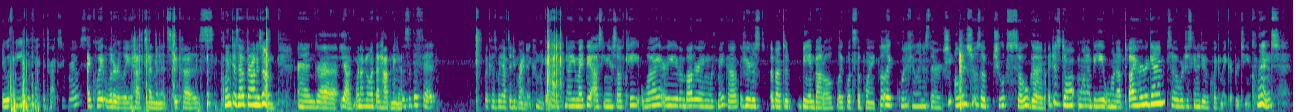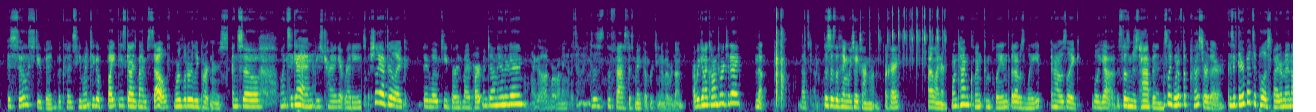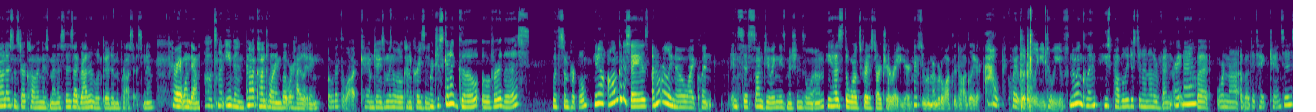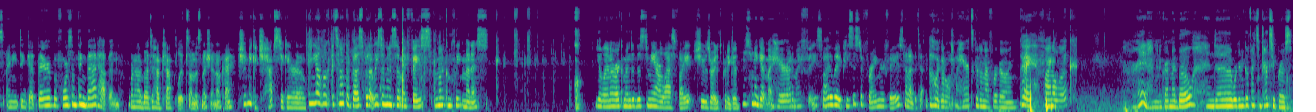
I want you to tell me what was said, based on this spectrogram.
Stay with me to fight the tracksuit bros. I quite literally have 10 minutes because Clint is out there on his own. And uh, yeah, we're not gonna let that happen again. This is the fit because we have to do branding. Oh my god. Now you might be asking yourself, Kate, why are you even bothering with makeup if you're just about to be in battle? Like, what's the point? But like, what if Yelena's there? She always shows up. She looks so good. I just don't want to be one-upped by her again. So we're just gonna do a quick makeup routine. Clint is so stupid because he went to go fight these guys by himself. We're literally partners. And so once again, I'm just trying to get ready, especially after like they low-key burned my apartment down the other day. Oh my god, we're running out of time. This is the fastest makeup routine I've ever done. Are we gonna contour today? No, that's done. This is the thing we take time on, okay? Eyeliner. One time Clint complained that I was late and I was like, well, yeah, this doesn't just happen. It's like, what if the press are there? Because if they're about to pull a Spider-Man on us and start calling us menaces, I'd rather look good in the process, you know? All right, one down. Oh, it's not even. We're not contouring, but we're highlighting. Oh, that's a lot. Okay, I'm doing something a little kind of crazy. We're just gonna go over this with some purple. You know, all I'm gonna say is I don't really know why Clint insists on doing these missions alone. He has the world's greatest archer right here. I have to remember to walk the dog later. Ow! I quite literally need to leave. Knowing Clint, he's probably just in another vent right now, but we're not about to take chances. I need to get there before something bad happens. We're not about to have chapped lips on this mission, okay? I should make a chapstick arrow. And yeah, look, it's not the best, but at least I'm gonna set my face. I'm not a complete menace. Yelena recommended this to me our last fight. She was right, it's pretty good. I just want to get my hair out of my face. By the way, pieces to frame your face, 10 out of 10. Oh, I gotta wash my hair. It's good enough, we're going. Okay, final look. All right, I'm gonna grab my bow and uh, we're gonna go fight some tracksuit bros.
